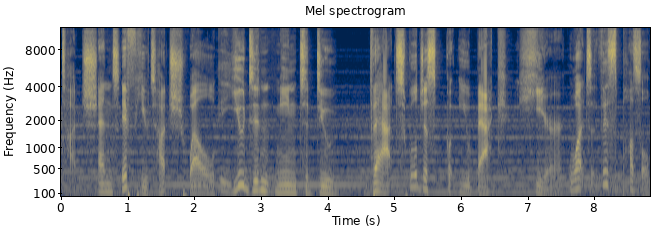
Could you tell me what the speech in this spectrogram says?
touch. And if you touch, well, you didn't mean to do that. We'll just put you back here. What this puzzle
